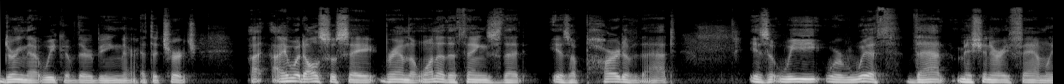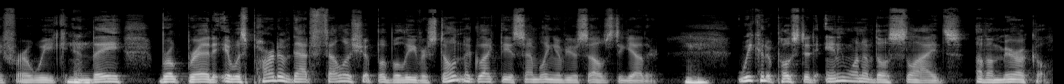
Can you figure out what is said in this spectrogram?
during that week of their being there at the church. I, I would also say, Bram, that one of the things that is a part of that is that we were with that missionary family for a week mm. and they broke bread. It was part of that fellowship of believers. Don't neglect the assembling of yourselves together. Mm. We could have posted any one of those slides of a miracle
